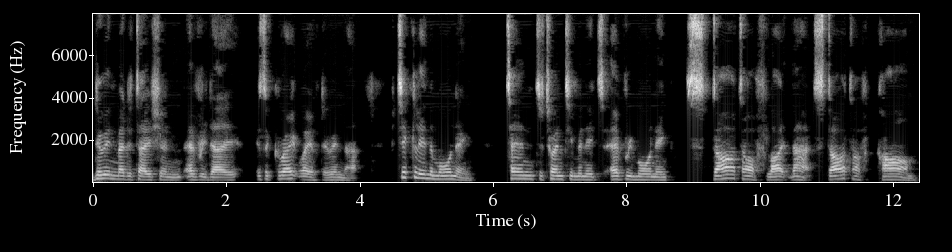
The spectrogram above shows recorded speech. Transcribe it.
doing meditation every day is a great way of doing that, particularly in the morning 10 to 20 minutes every morning. Start off like that. Start off calm.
